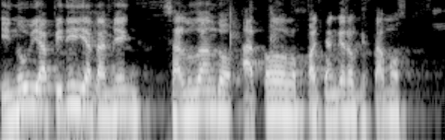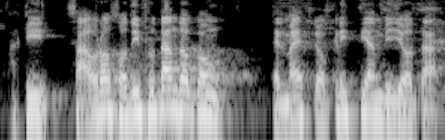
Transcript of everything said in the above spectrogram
y Nubia Pinilla también saludando a todos los pachangueros que estamos aquí sabrosos, disfrutando con el maestro Cristian Villota.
